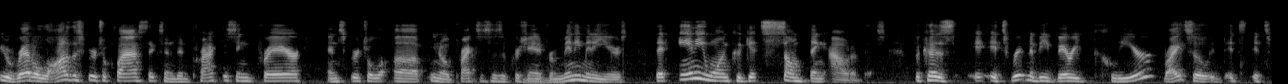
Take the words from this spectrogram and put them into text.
read a lot of the spiritual classics and been practicing prayer and spiritual uh, you know practices of Christianity for many many years, that anyone could get something out of this because it's written to be very clear, right? So it's it's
